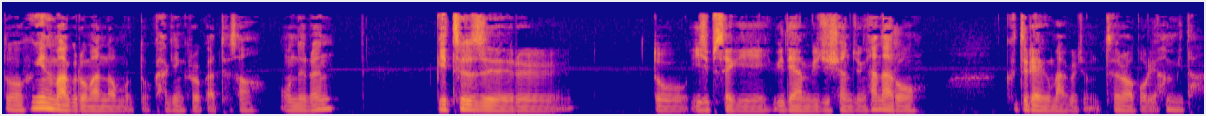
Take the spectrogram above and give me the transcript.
또 흑인 음악으로만 너무 또 가긴 그럴 것 같아서 오늘은 비틀즈를 또 20세기 위대한 뮤지션 중 하나로 그들의 음악을 좀 들어보려 합니다.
